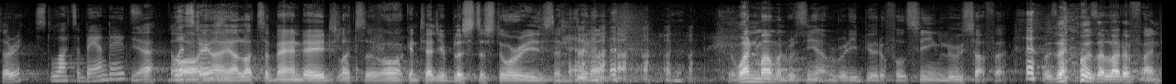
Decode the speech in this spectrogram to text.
Sorry? Lots of band aids? Yeah. Blisters? Oh, yeah, yeah. Lots of band aids, lots of, oh, I can tell you blister stories and, you know. The one moment was, you know, really beautiful. Seeing Lou suffer was, was a lot of fun.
